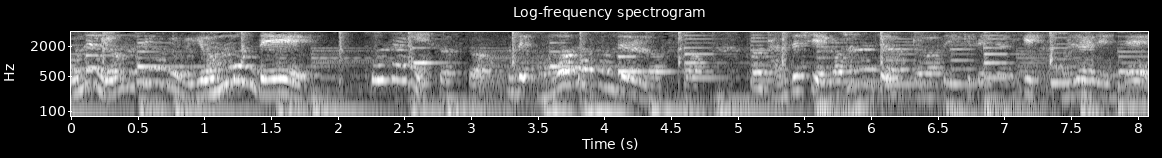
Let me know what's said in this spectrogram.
오늘 여기서 생각해보면 연모인데 손상이 있었어. 근데 건강보험제를 넣었어. 그럼 반드시 얘가 환원제가 들어가서 이렇게 되면 이게 걸려야 되는데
